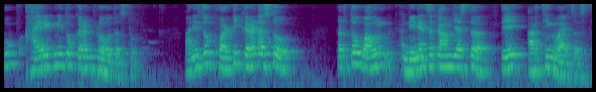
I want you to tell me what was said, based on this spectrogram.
खूप हाय रेटने तो करंट फ्लो होत असतो. आणि जो फॉल्टी करंट असतो तर तो वाहून नेण्याचं काम जे असतं ते अर्थिंग वायरचं असतं.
